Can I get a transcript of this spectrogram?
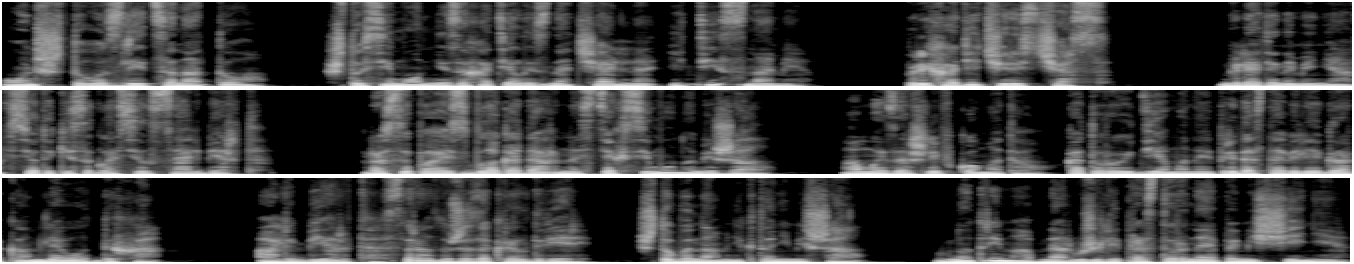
Он что, злится на то, что Симон не захотел изначально идти с нами?» «Приходи через час», Глядя на меня, все таки согласился Альберт. Рассыпаясь в благодарностях, Симон убежал, а мы зашли в комнату, которую демоны предоставили игрокам для отдыха. Альберт сразу же закрыл дверь, чтобы нам никто не мешал. Внутри мы обнаружили просторное помещение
